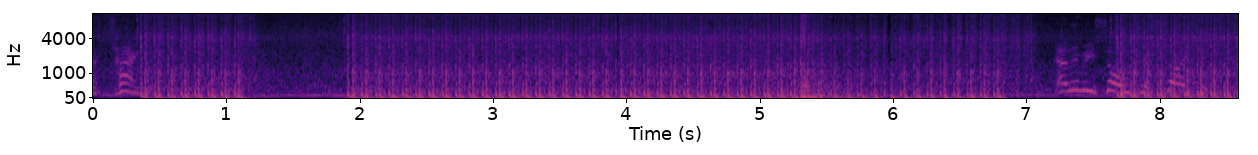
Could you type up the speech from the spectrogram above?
A tank. Enemy soldier sighted.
